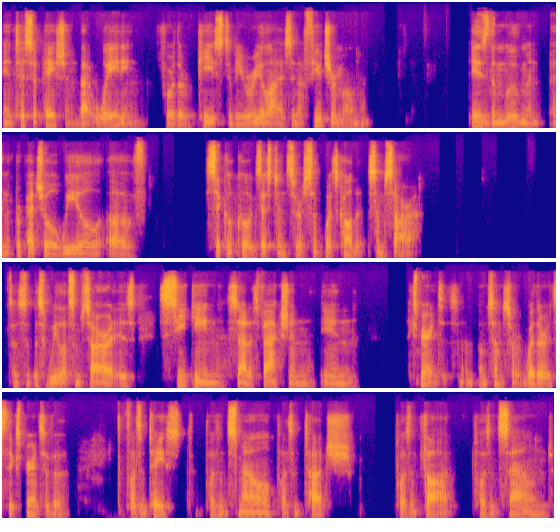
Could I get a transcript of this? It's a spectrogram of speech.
anticipation, that waiting for the peace to be realized in a future moment, is the movement and the perpetual wheel of cyclical existence or some, what's called samsara. So, this wheel of samsara is seeking satisfaction in experiences of some sort, whether it's the experience of a pleasant taste, pleasant smell, pleasant touch, pleasant thought, pleasant sound,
